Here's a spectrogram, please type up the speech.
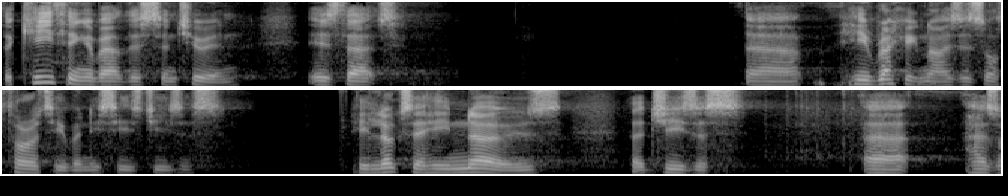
The key thing about this centurion is that uh, he recognizes authority when he sees Jesus. He looks at, he knows that Jesus uh, has,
